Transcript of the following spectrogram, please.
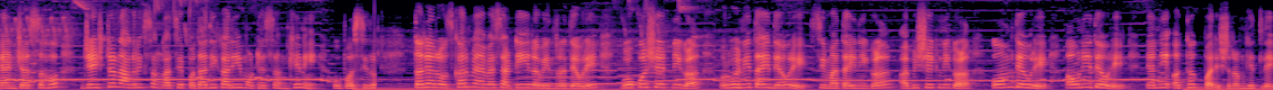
यांच्यासह ज्येष्ठ नागरिक संघाचे पदाधिकारी मोठ्या संख्येने उपस्थित तर या रोजगार मेळाव्यासाठी रवींद्र देवरे गोकुळ शेठ निगळ रोहिणीताई देवरे सीमाताई निगळ अभिषेक निगळ ओम देवरे अवनी देवरे यांनी अथक परिश्रम घेतले.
